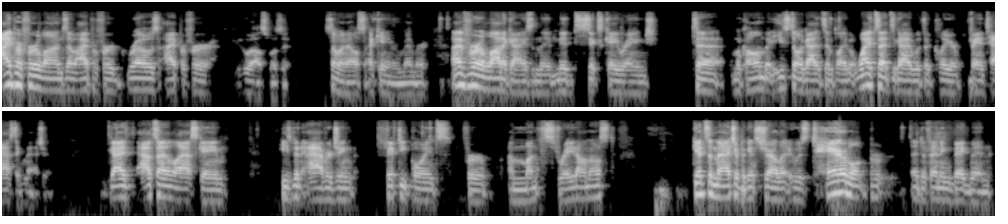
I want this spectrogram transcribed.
I prefer Lonzo. I prefer Rose. I prefer who else was it? Someone else. I can't even remember. I prefer a lot of guys in the mid 6K range to McCollum, but he's still a guy that's in play. But Whiteside's a guy with a clear, fantastic matchup. Guys outside of the last game, he's been averaging 50 points for a month straight almost. gets a matchup against Charlotte, who is terrible at defending big men.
